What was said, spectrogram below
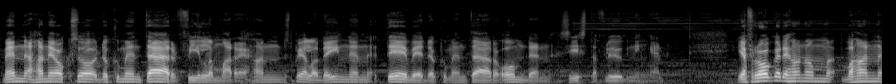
Men han är också dokumentärfilmare. Han spelade in en TV-dokumentär om den sista flygningen. Jag frågade honom vad han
